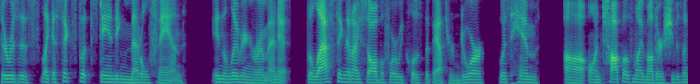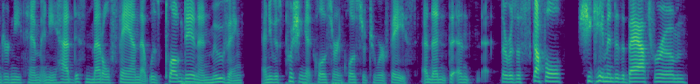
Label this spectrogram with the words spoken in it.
There was this, like a six foot standing metal fan in the living room, and it the last thing that I saw before we closed the bathroom door was him uh, on top of my mother. She was underneath him, and he had this metal fan that was plugged in and moving, and he was pushing it closer and closer to her face. And then the, and there was a scuffle. She came into the bathroom,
